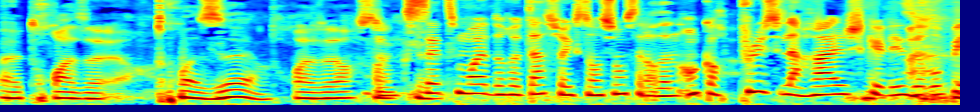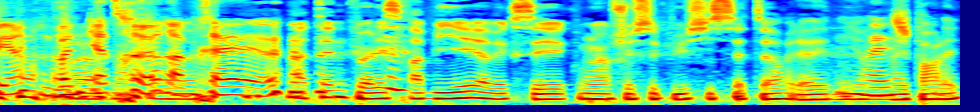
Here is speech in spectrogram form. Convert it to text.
euh, 3 heures. 3 heures. 3 heures, 5 Donc 7 mois de retard sur l'extension, ça leur donne encore plus la rage que les Européens qui ont 24 Ouais, heures euh, après. euh, Athènes peut aller se rhabiller avec ses combien je sais plus 6 7 heures il avait mis on en Ouais, avait je parlé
